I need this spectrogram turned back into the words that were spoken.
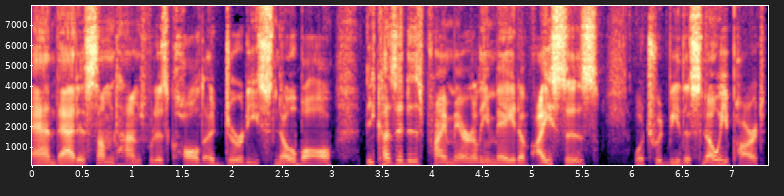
And that is sometimes what is called a dirty snowball because it is primarily made of ices, which would be the snowy part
